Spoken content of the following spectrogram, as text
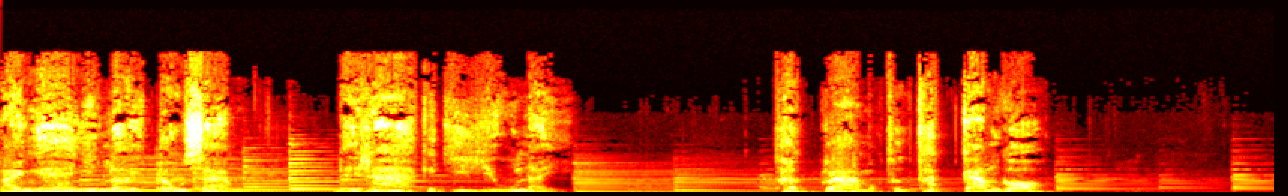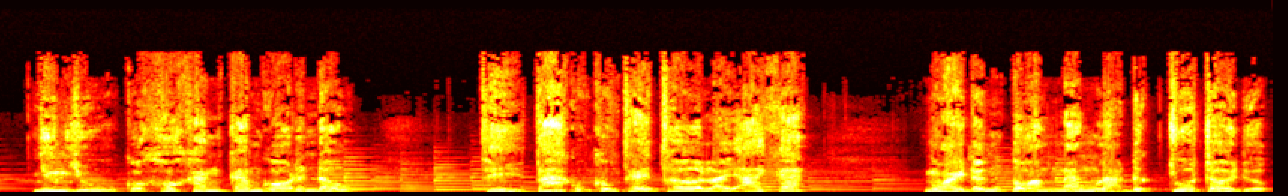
lại nghe những lời tấu xàm để ra cái chỉ dụ này. Thật là một thử thách cam go. Nhưng dù có khó khăn cam go đến đâu, thì ta cũng không thể thờ lại ai khác ngoài đấng toàn năng là Đức Chúa Trời được.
